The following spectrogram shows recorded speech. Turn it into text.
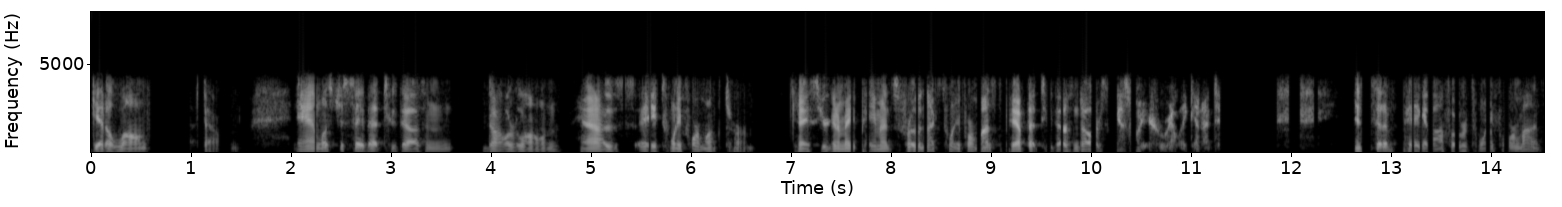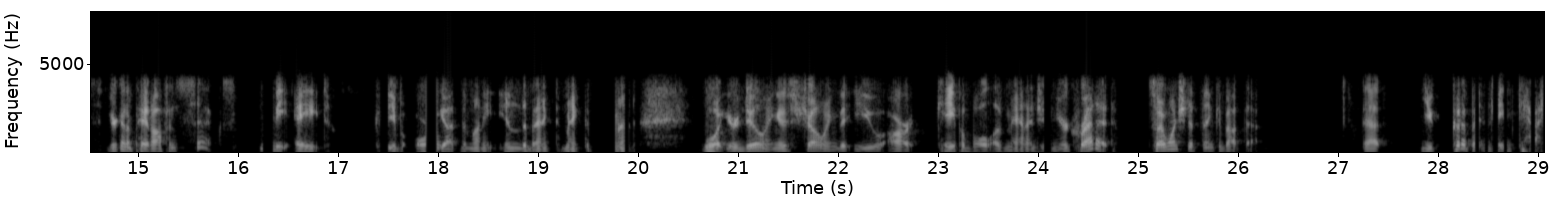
get a loan down. And let's just say that $2,000 loan has a 24 month term. Okay, so you're going to make payments for the next 24 months to pay off that $2,000. Guess what you're really going to do? Instead of paying it off over 24 months, you're going to pay it off in six, maybe eight, you've already got the money in the bank to make the payment. What you're doing is showing that you are capable of managing your credit. So I want you to think about that. That you could have paid cash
